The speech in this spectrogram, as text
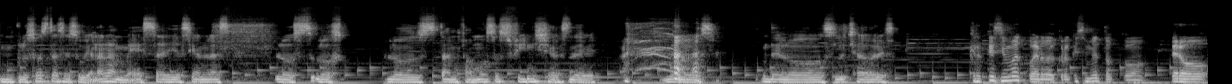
incluso hasta se subían a la mesa y hacían las, los, los, los tan famosos finishers de, de los, de los luchadores. Creo que sí me acuerdo, creo que sí me tocó. Pero,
